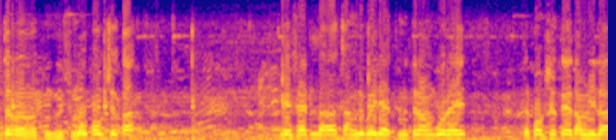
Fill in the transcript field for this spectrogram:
मित्रांनो तुम्ही समोर पाहू शकता. या साईडला चांगले बैल आहेत मित्रांनो गोर आहेत. तर पाहू शकता या दावणीला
